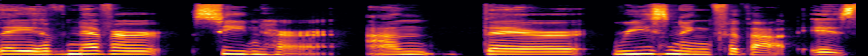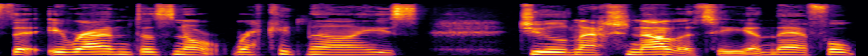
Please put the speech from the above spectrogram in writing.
They have never seen her, and their reasoning for that is that Iran does not recognize dual nationality and therefore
